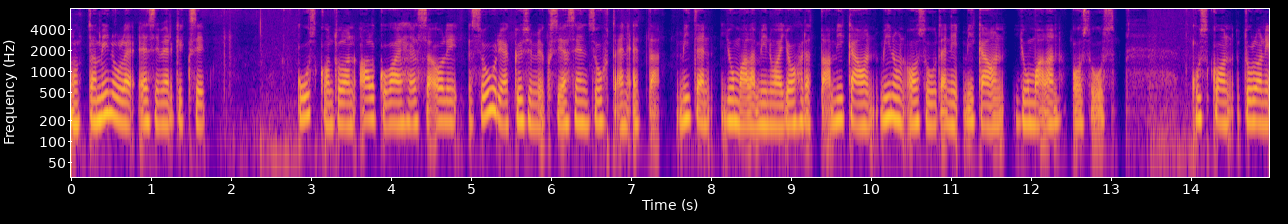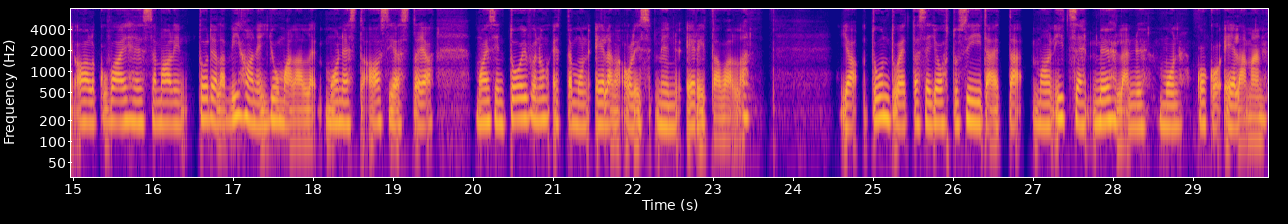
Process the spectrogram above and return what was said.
mutta minulle esimerkiksi uskontulon alkuvaiheessa oli suuria kysymyksiä sen suhteen, että miten Jumala minua johdattaa, mikä on minun osuuteni, mikä on Jumalan osuus. Uskon tuloni alkuvaiheessa mä olin todella vihainen Jumalalle monesta asiasta ja mä olisin toivonut, että mun elämä olisi mennyt eri tavalla. Ja tuntui, että se johtui siitä, että mä oon itse möhlännyt mun koko elämän.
